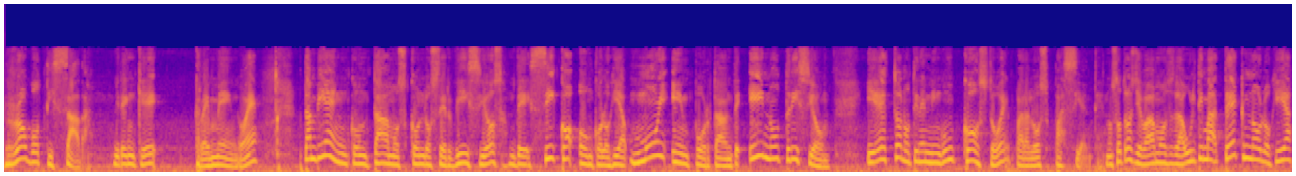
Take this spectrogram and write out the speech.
robotizada. Miren qué tremendo, ¿eh? También contamos con los servicios de psicooncología, muy importante, y nutrición. Y esto no tiene ningún costo ¿eh? para los pacientes. Nosotros llevamos la última tecnología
